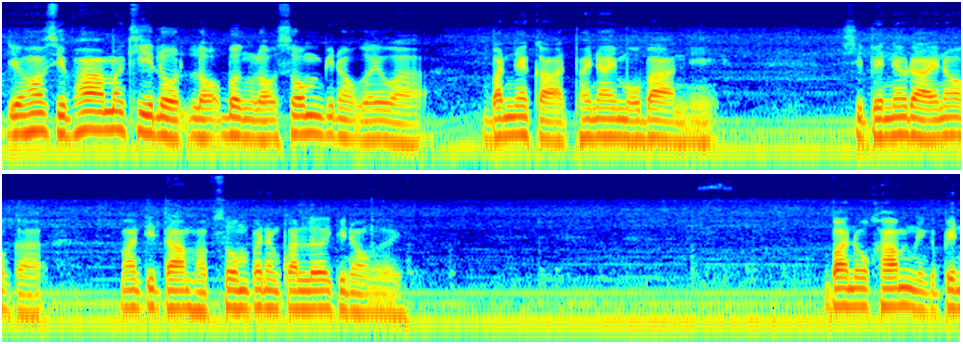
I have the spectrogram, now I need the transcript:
เดี๋ยวเราสิพามาขี่รถเลาะเบิ่งเลาะส้มพี่น้องเอ้ยว่า บรรยากาศภายในหมู่บ้านนี้สิเป็นแนวใดนอกกะมาติดตามหับส้มไปนำกันเลยพี่น้องเอ้ยบ้านโอคำนี่ก็เป็น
